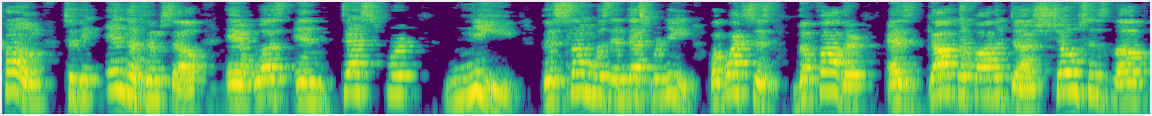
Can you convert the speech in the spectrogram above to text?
come to the end of himself and was in desperate need. The Son was in desperate need. But watch this. The Father, as God the Father does, shows his love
